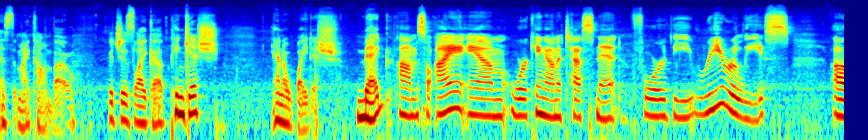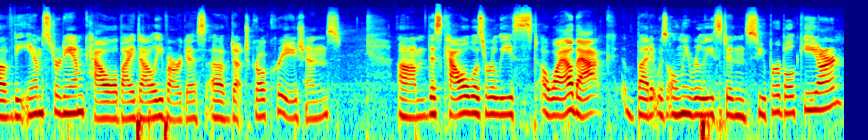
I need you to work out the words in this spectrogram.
as my combo, which is like a pinkish and a whitish. Meg. Um, so I am working on a test knit for the re-release of the Amsterdam cowl by Dolly Vargas of Dutch Girl Creations. Um, this cowl was released a while back, but it was only released in super bulky yarn.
